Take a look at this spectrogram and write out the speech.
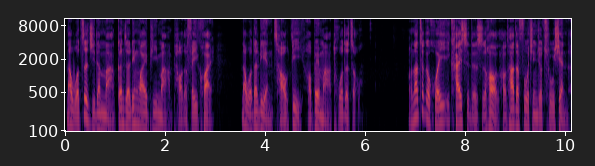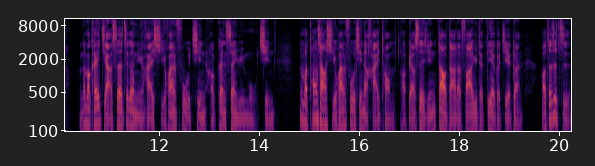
那我自己的马跟着另外一匹马跑得飞快。那我的脸朝地，哦，被马拖着走。哦，那这个回忆一开始的时候，哦，他的父亲就出现了。那么可以假设，这个女孩喜欢父亲，哦，更胜于母亲。那么，通常喜欢父亲的孩童哦，表示已经到达了发育的第二个阶段哦。这是指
